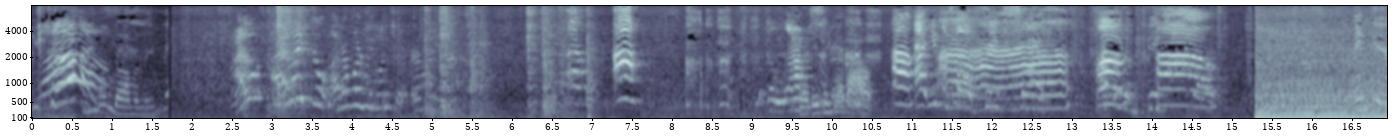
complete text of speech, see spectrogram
No. Dominique. I, don't- I like the other one we went to earlier. Ah, ah. The lobster. Ready to get out. I even saw a big shark. I saw a big shark. Thank you.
